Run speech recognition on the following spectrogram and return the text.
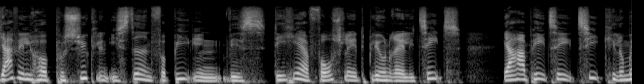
jeg vil hoppe på cyklen i stedet for bilen, hvis det her forslag det blev en realitet. Jeg har pt. 10 km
